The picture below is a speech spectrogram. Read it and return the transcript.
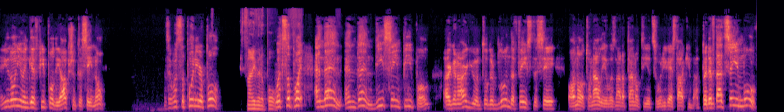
and you don't even give people the option to say no. I say, what's the point of your poll? It's not even a poll. What's the point? And then, and then these same people are going to argue until they're blue in the face to say, "Oh no, Tonali, it was not a penalty. It's what are you guys talking about?" But if that same move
